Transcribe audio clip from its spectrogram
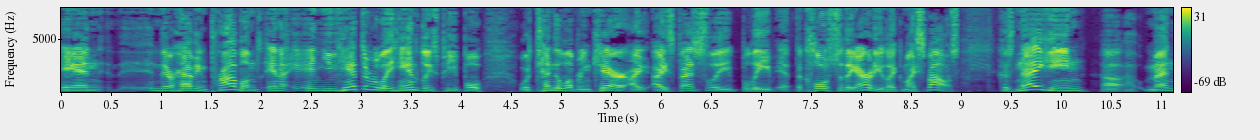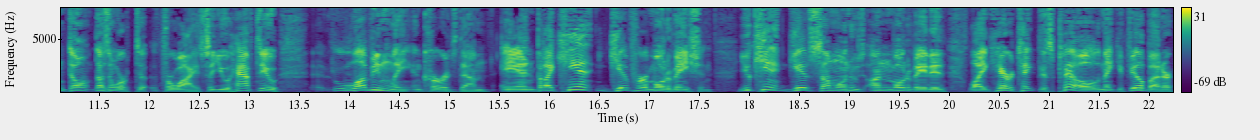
and, and they're having problems and, and you have to really handle these people with tender loving care. I, I especially believe the closer they are to you, like my spouse because nagging uh, men don't doesn't work to, for wives. So you have to lovingly encourage them. And but I can't give her motivation. You can't give someone who's unmotivated like here, take this pill to make you feel better.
